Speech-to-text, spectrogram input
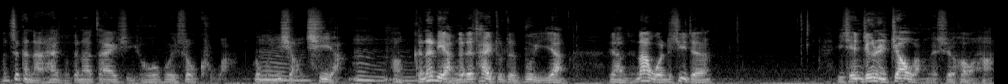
那这个男孩子跟他在一起以后会不会受苦啊？会不会很小气啊？嗯，啊，可能两个的态度都不一样，这样子。那我就记得以前跟人交往的时候，哈，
